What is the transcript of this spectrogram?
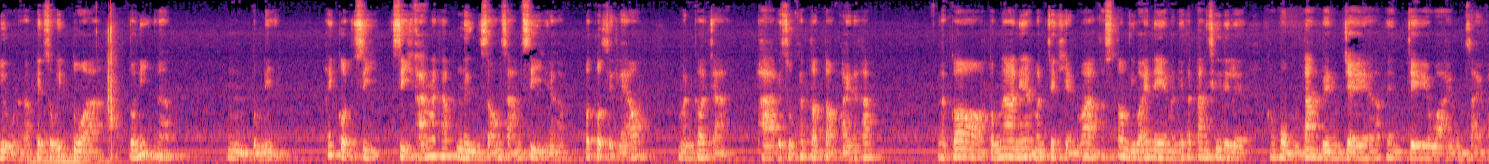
อยู่นะครับ เป็นสวิตช์ตัวตัวนี้นะครับ อืมตรงนี้ ให้กดสี่ครั้งนะครับหนึ่งสองสามสี่นะครับพอกดเสร็จแล้ว มันก็จะ พาไปสู่ขั้นตอนต่อไปนะครับ แล้วก็ตรงหน้าเนี้ยมันจะเขียนว่า custom device name อันนี้ก็ตั้งชื่อได้เลย ของผมตั้งเป็น J นะครับเป็น JY ผมใส่ไป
